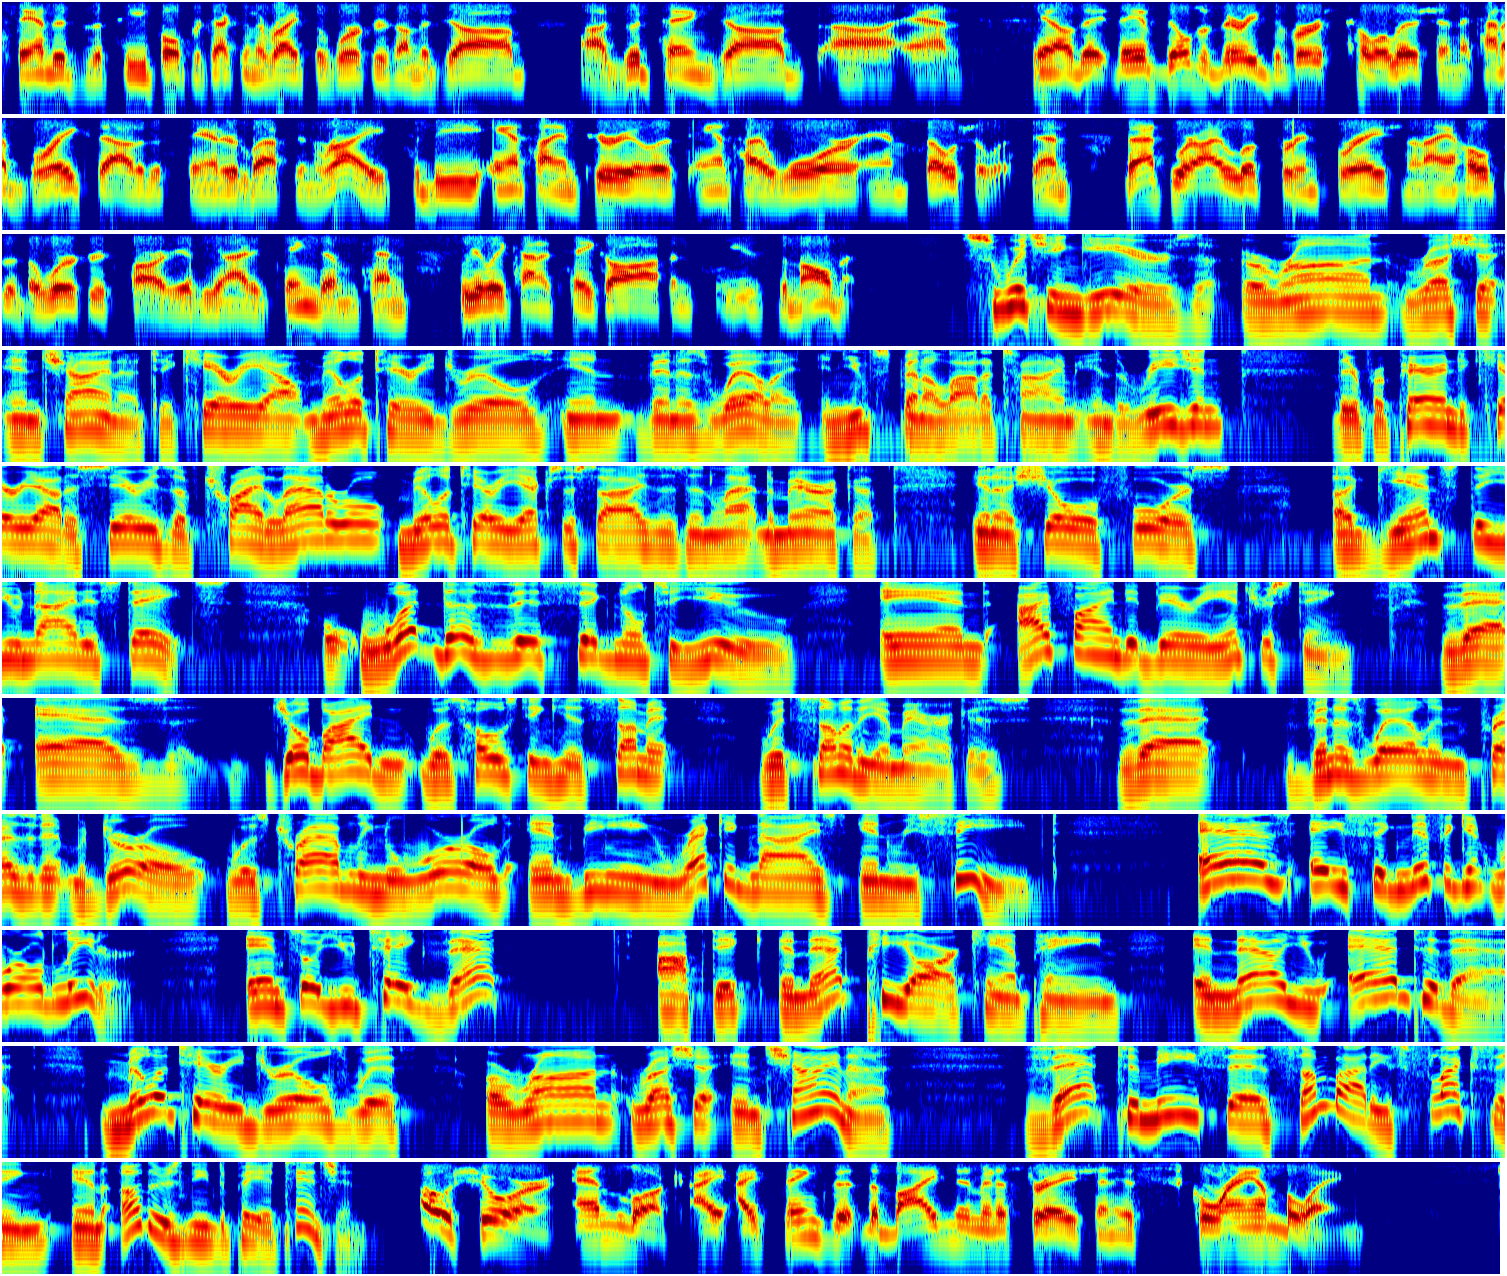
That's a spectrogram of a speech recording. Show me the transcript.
standards of the people, protecting the rights of workers on the job, uh, good paying jobs, uh, and you know they they have built a very diverse coalition that kind of breaks out of the standard left and right to be anti-imperialist, anti-war, and socialist, and that's where I look for inspiration, and I hope that the Workers' Party of the United Kingdom can really kind of take off and seize the moment. Switching gears, uh, Iran, Russia, and China to carry out military drills in Venezuela. And you've spent a lot of time in the region. They're preparing to carry out a series of trilateral military exercises in Latin America in a show of force against the United States. What does this signal to you? And I find it very interesting that as Joe Biden was hosting his summit with some of the Americas, that Venezuelan President Maduro was traveling the world and being recognized and received as a significant world leader. And so you take that optic and that PR campaign, and now you add to that military drills with Iran, Russia, and China. That to me says somebody's flexing and others need to pay attention. Oh, sure. And look, I, I think that the Biden administration is scrambling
